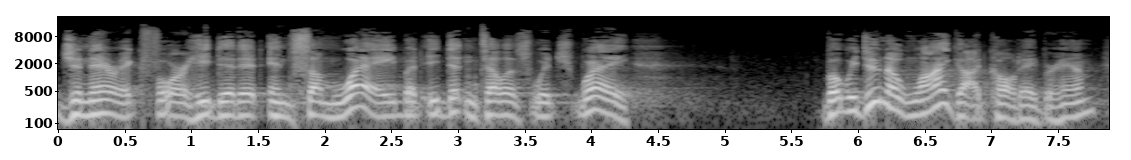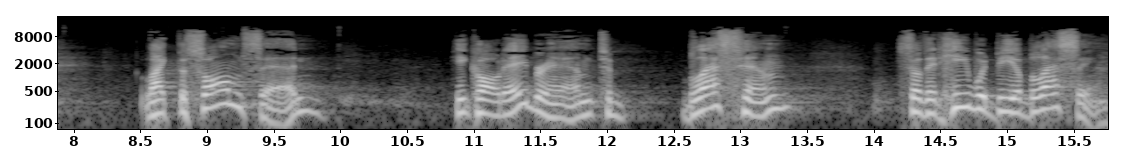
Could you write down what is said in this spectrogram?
generic for he did it in some way, but he didn't tell us which way. But we do know why God called Abraham. Like the psalm said, he called Abraham to bless him so that he would be a blessing.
